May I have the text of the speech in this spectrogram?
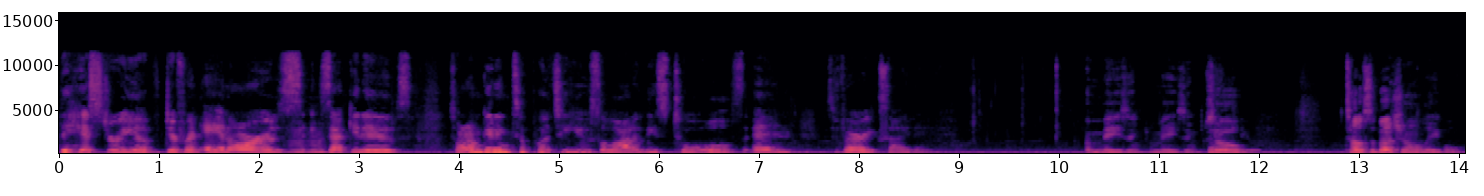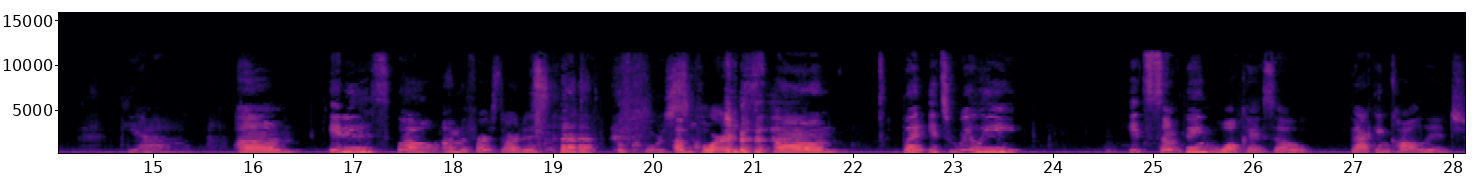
the history of different A&Rs, Mhm. executives. So I'm getting to put to use a lot of these tools and it's very exciting. Amazing, amazing. Thank so you. tell us about your own label. yeah. Um it is well, I'm the first artist. Of course. of course. um but it's really it's something well okay, so back in college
